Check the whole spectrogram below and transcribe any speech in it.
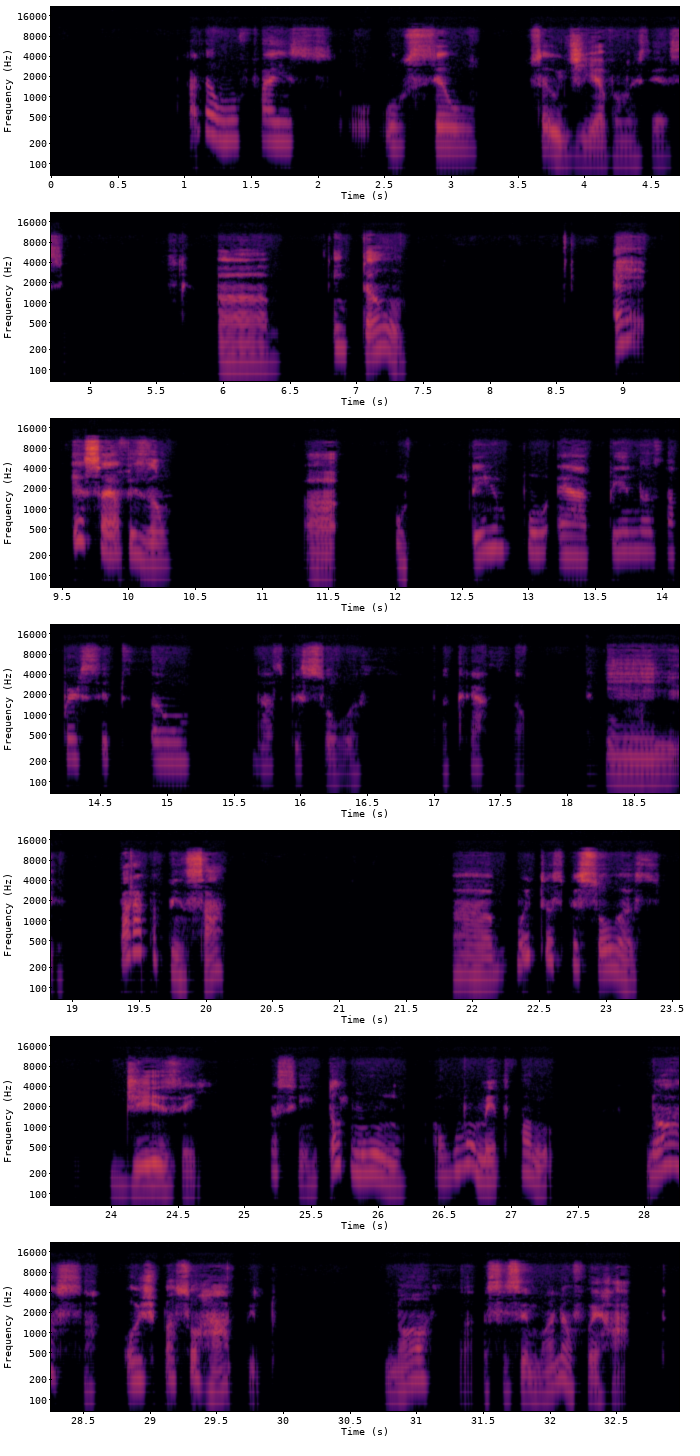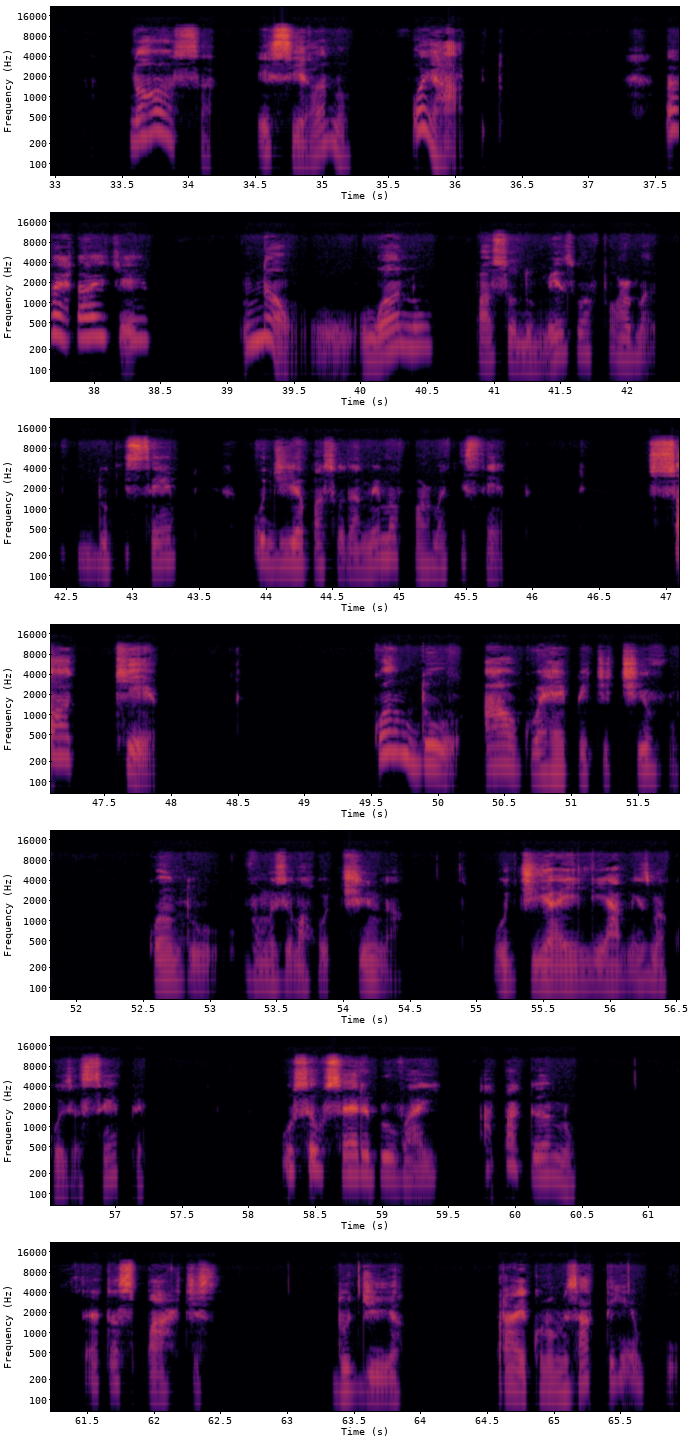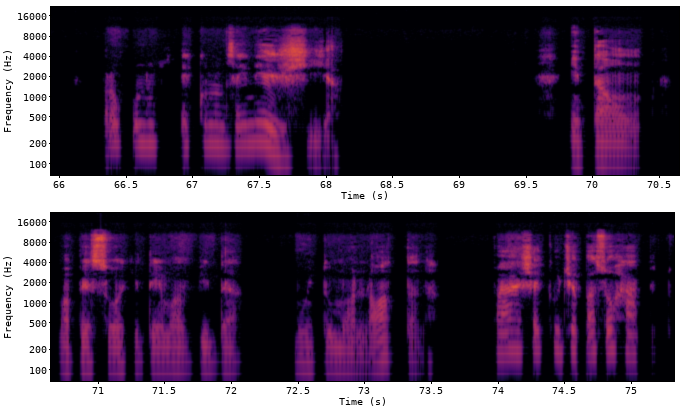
Cada um faz o, seu, seu dia, vamos dizer assim. Uh, então, é essa é a visão. Uh, o tempo é apenas a percepção das pessoas, a criação. E parar para pensar, uh, muitas pessoas dizem, assim, todo mundo, algum momento falou, nossa, hoje passou rápido. Nossa, essa semana foi rápido. Nossa, esse ano foi rápido. Na verdade, não. O, o ano passou da mesma forma do que sempre. O dia passou da mesma forma que sempre. Só que quando algo é repetitivo, quando vamos dizer uma rotina, o dia ele é a mesma coisa sempre, o seu cérebro vai apagando certas partes do dia para economizar tempo, para economizar energia. Então, uma pessoa que tem uma vida muito monótona vai achar que o dia passou rápido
